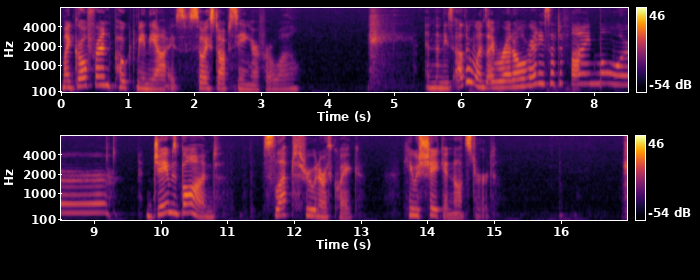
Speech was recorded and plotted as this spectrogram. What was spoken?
My girlfriend poked me in the eyes, so I stopped seeing her for a while. and then these other ones I've read already, so I have to find more. James Bond slept through an earthquake. He was shaken, not stirred.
